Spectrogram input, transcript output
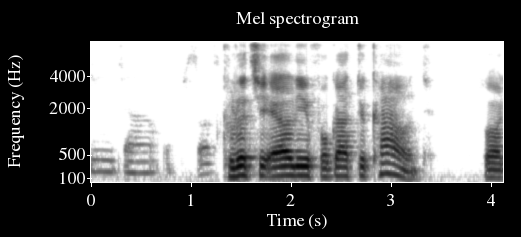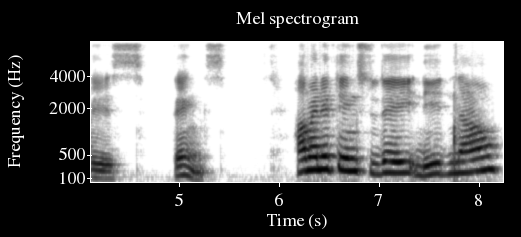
자기가 없어서. 그렇지. Ellie forgot to count Buddy's things. How many things do they need now?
